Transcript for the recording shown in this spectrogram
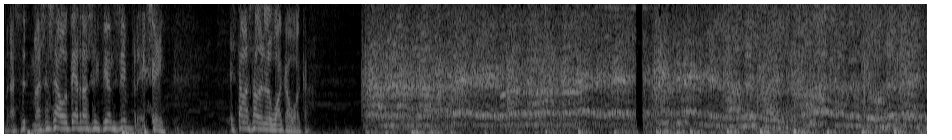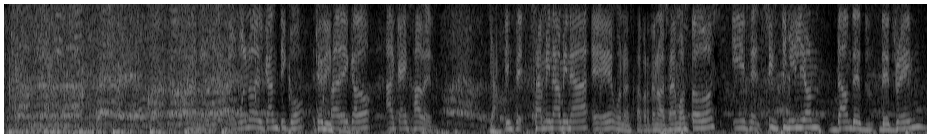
¿Me vas, me vas a sabotear la sección siempre? Sí. Está basado en el Waka Waka. Lo bueno del cántico es que está dedicado a Kai Havertz. Dice, Samina Mina, eh, bueno, esta parte no la sabemos todos, y dice 60 million down the, the drain.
